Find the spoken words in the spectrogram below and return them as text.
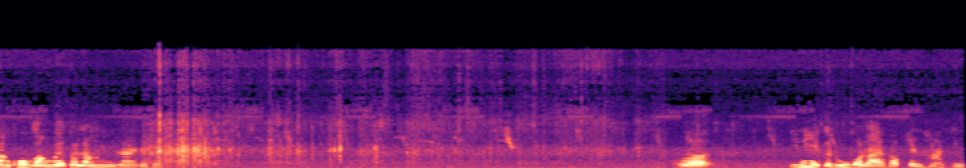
ตั้งคู่วังไว้ก็หลังหนี่ไรได้ค่ะว่าอีนี่ก็ดูบ่ร้ายครับ เป็นหากิน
